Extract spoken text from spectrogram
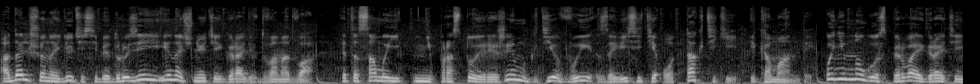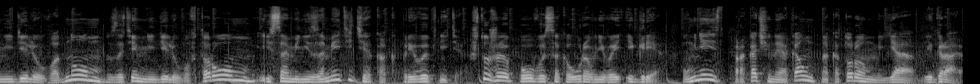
а дальше найдете себе друзей и начнете играть в 2 на 2. Это самый непростой режим, где вы зависите от тактики и команды. Понемногу сперва играйте неделю в одном, затем неделю во втором и сами не заметите, как привыкнете. Что же по высокоуровневой игре? У меня есть прокачанный аккаунт, на котором я играю.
